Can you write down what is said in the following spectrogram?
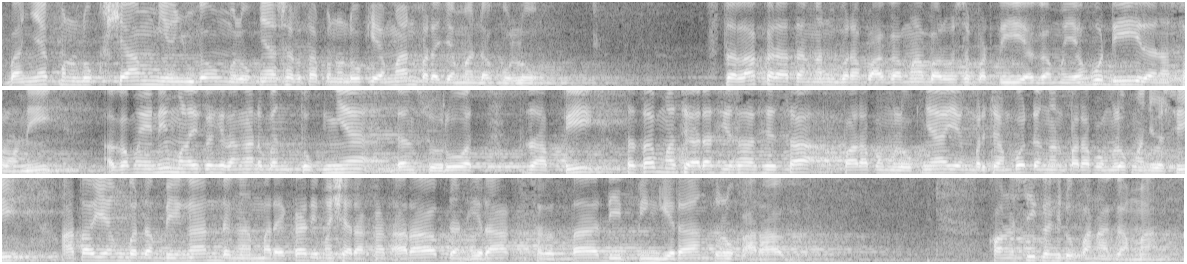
banyak penduduk Syam yang juga memeluknya serta penduduk Yaman pada zaman dahulu. Setelah kedatangan beberapa agama baru seperti agama Yahudi dan Nasrani, agama ini mulai kehilangan bentuknya dan surut, tetapi tetap masih ada sisa-sisa para pemeluknya yang bercampur dengan para pemeluk Majusi atau yang berdampingan dengan mereka di masyarakat Arab dan Irak serta di pinggiran Teluk Arab. Kondisi kehidupan agama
